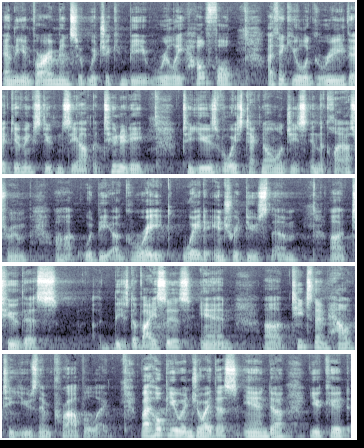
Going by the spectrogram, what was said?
and the environments at which it can be really helpful, I think you'll agree that giving students the opportunity to use voice technologies in the classroom uh, would be a great way to introduce them uh, to this these devices and uh, teach them how to use them properly. Well, I hope you enjoy this, and uh, you could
